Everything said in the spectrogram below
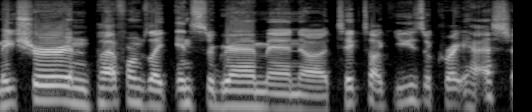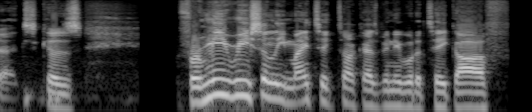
Make sure in platforms like Instagram and uh, TikTok you use the correct hashtags because for me recently my TikTok has been able to take off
